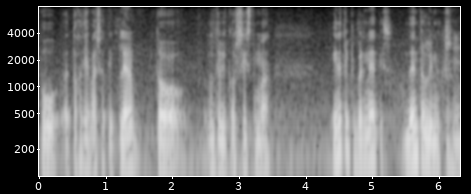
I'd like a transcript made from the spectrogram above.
Που ε, το έχω διαβάσει ότι πλέον το λειτουργικό σύστημα είναι το Kubernetes, δεν είναι το Linux.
